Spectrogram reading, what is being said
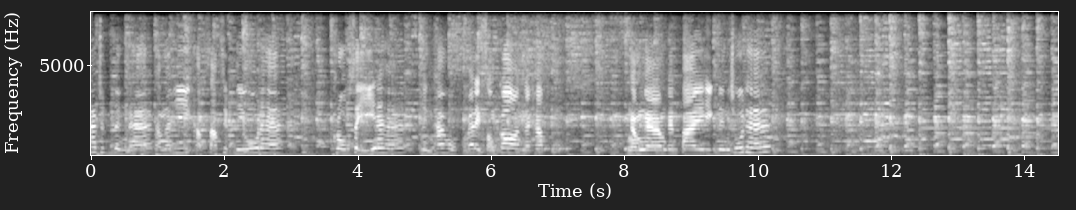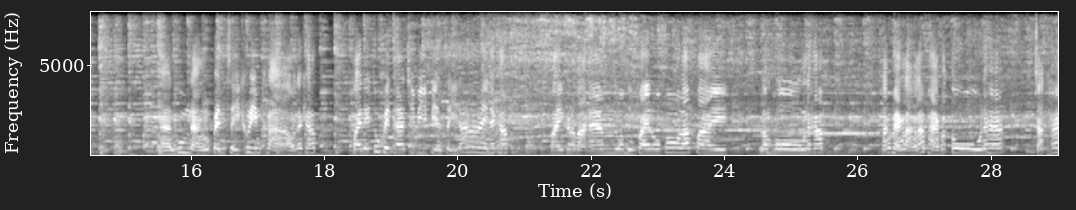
2005.1 นะฮะทำหน้าที่ขับซับ 10 นิ้วนะฮะ โครงสีนะฮะ 156 แม่เหล็ก 2 ก้อนนะครับ งามๆกันไปอีกหนึ่งชุดฮะงานหุ้มหนังเป็นสีครีมขาวนะครับ ไฟในตู้เป็น RGB เปลี่ยนสีได้นะครับ ไฟกระบะแอมรวมถึงไฟโลโก้และไฟลำโพงนะครับ ทั้งแผงหลังและแผงประตูนะฮะ จัดให้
